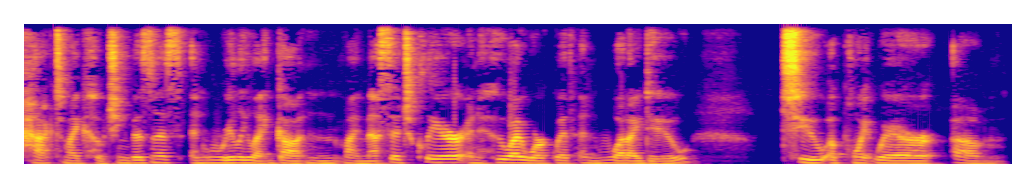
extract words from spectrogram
hacked my coaching business and really like gotten my message clear and who I work with and what I do to a point where um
